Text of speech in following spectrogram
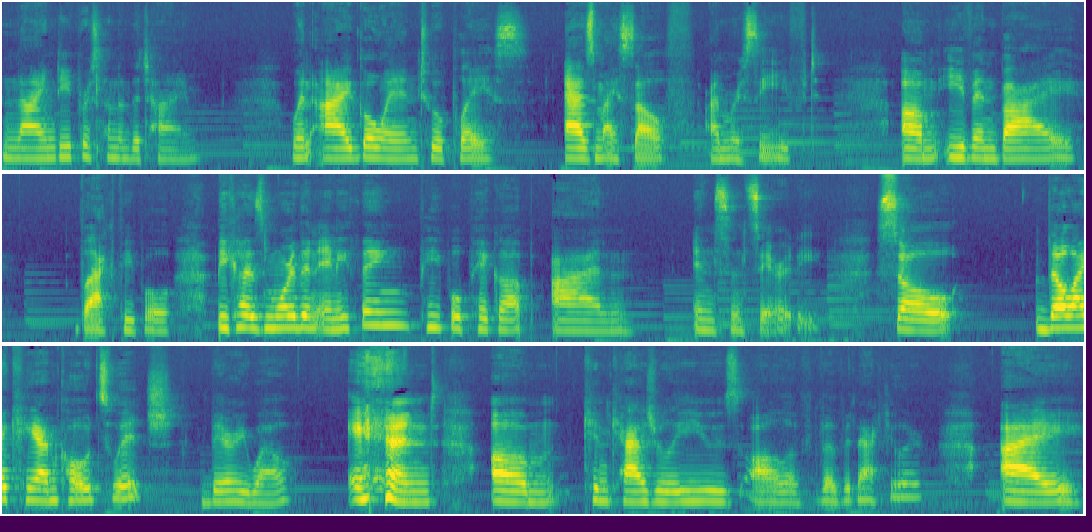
90% of the time, when I go into a place as myself, I'm received, um, even by black people, because more than anything, people pick up on insincerity. So, though I can code switch very well and um, can casually use all of the vernacular, I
